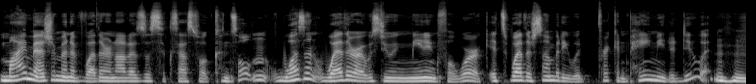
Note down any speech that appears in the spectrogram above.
my measurement of whether or not I was a successful consultant wasn't whether I was doing meaningful work. It's whether somebody would frickin' pay me to do it. Mm-hmm.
